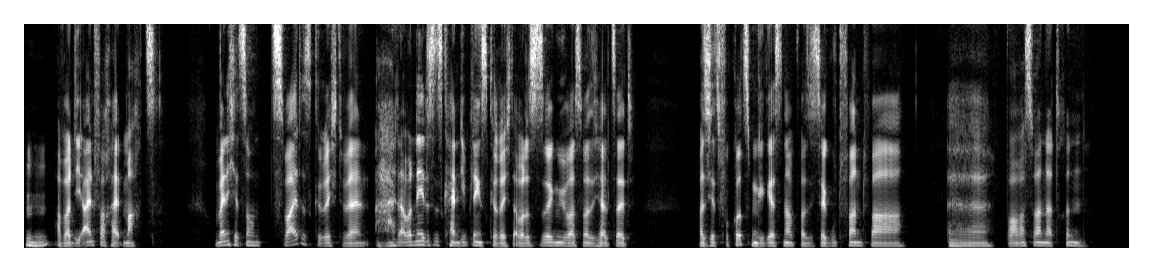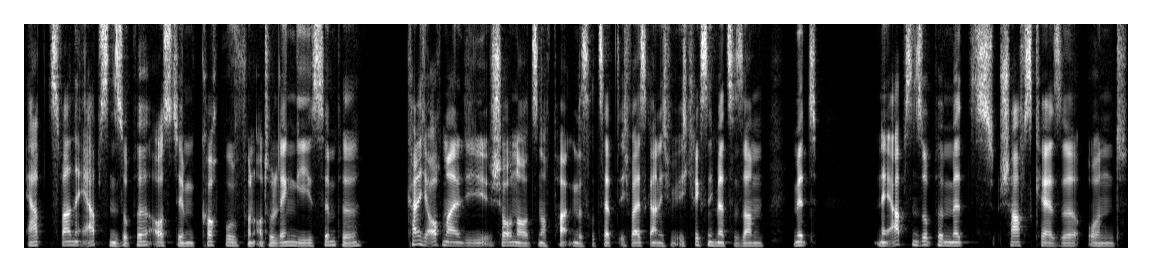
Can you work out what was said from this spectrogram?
Mhm. Aber die Einfachheit macht's. Und wenn ich jetzt noch ein zweites Gericht wählen, ah, aber nee, das ist kein Lieblingsgericht, aber das ist irgendwie was, was ich halt seit, was ich jetzt vor kurzem gegessen habe, was ich sehr gut fand, war, äh, boah, was war denn da drin? Erb, es war eine Erbsensuppe aus dem Kochbuch von Otto Lengi, Simple. Kann ich auch mal die Show Notes noch packen, das Rezept. Ich weiß gar nicht, ich krieg's nicht mehr zusammen. Mit einer Erbsensuppe mit Schafskäse und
